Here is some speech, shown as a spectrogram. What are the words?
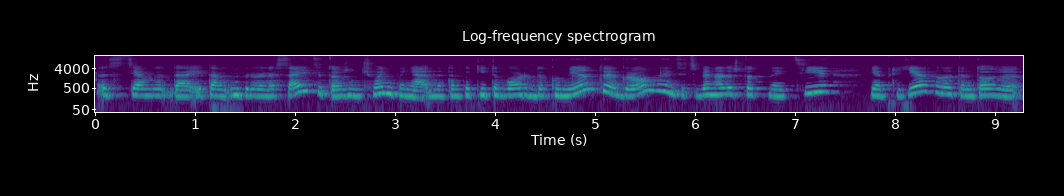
системы, да, и там, например, на сайте тоже ничего не понятно, там какие-то Word-документы огромные, где тебе надо что-то найти, я приехала, там тоже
